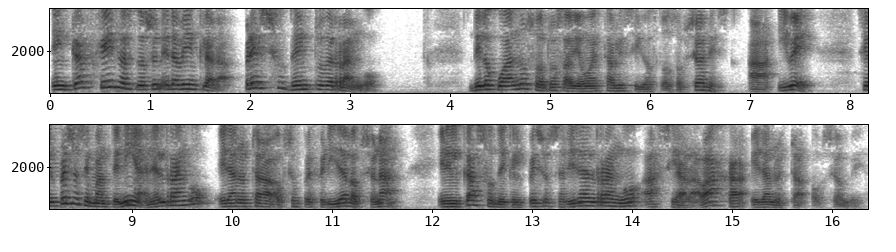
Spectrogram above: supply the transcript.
En Kraft Heinz la situación era bien clara, precio dentro de rango, de lo cual nosotros habíamos establecido dos opciones, A y B. Si el precio se mantenía en el rango, era nuestra opción preferida, la opción A. En el caso de que el precio saliera del rango hacia la baja, era nuestra opción B.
